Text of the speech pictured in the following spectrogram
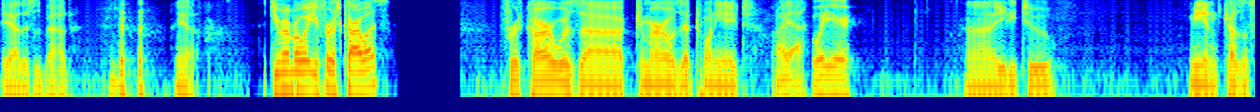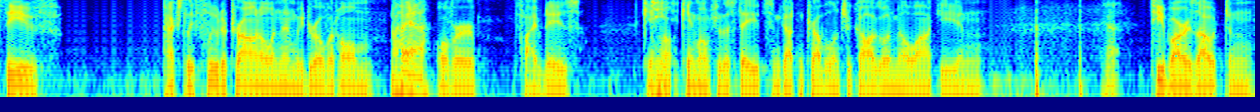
Yeah, this is bad. yeah. Do you remember what your first car was? First car was uh Camaro Z28 Oh yeah. What year? uh 82. Me and cousin Steve actually flew to Toronto and then we drove it home Oh yeah. over 5 days. Came T- home, came home to the states and got in trouble in Chicago and Milwaukee and Yeah. T-bars out and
